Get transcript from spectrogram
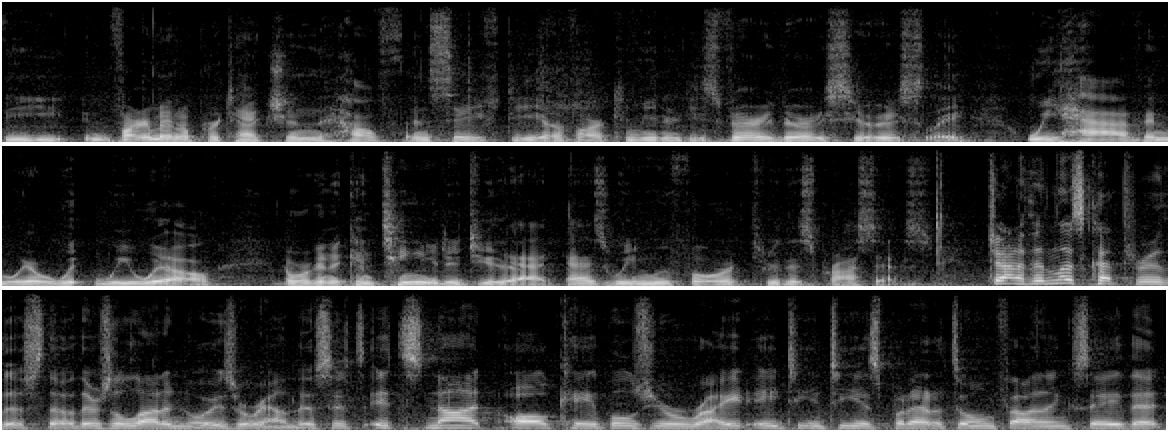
the environmental protection, health, and safety of our communities very, very seriously. We have and we're, we will, and we're going to continue to do that as we move forward through this process. Jonathan, let's cut through this though. There's a lot of noise around this. It's it's not all cables. You're right. AT&T has put out its own filing say that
